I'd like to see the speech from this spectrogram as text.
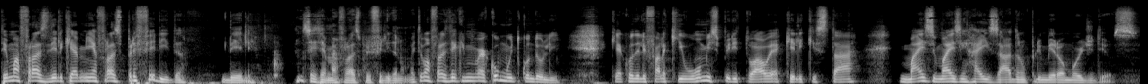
Tem uma frase dele que é a minha frase preferida dele. Não sei se é a minha frase preferida, não, mas tem uma frase dele que me marcou muito quando eu li. Que é quando ele fala que o homem espiritual é aquele que está mais e mais enraizado no primeiro amor de Deus.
